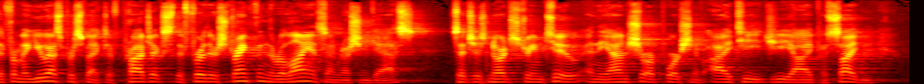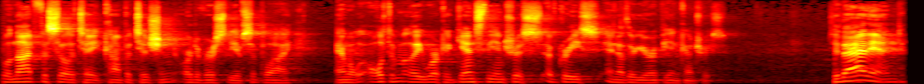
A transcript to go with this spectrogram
that from a U.S. perspective, projects that further strengthen the reliance on Russian gas, such as Nord Stream 2 and the onshore portion of ITGI Poseidon, will not facilitate competition or diversity of supply and will ultimately work against the interests of Greece and other European countries. To that end,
